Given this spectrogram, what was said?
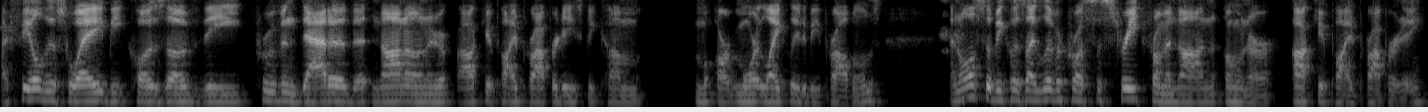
I feel this way because of the proven data that non-owner occupied properties become are more likely to be problems. And also because I live across the street from a non-owner occupied property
